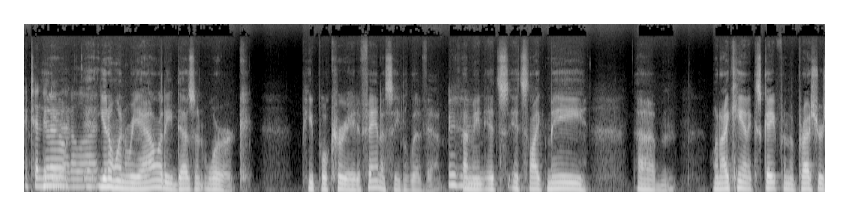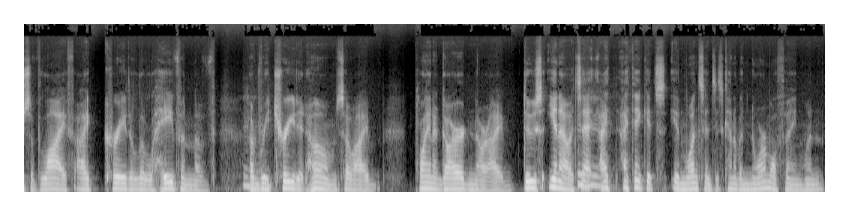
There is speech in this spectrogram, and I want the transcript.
I tend to You do know, that a lot. you know, when reality doesn't work, people create a fantasy to live in. Mm-hmm. I mean, it's it's like me. Um, when I can't escape from the pressures of life, I create a little haven of Mm-hmm. of retreat at home. So I plant a garden, or I do. You know, it's Mm-hmm. I I think it's in one sense it's kind of a normal thing when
